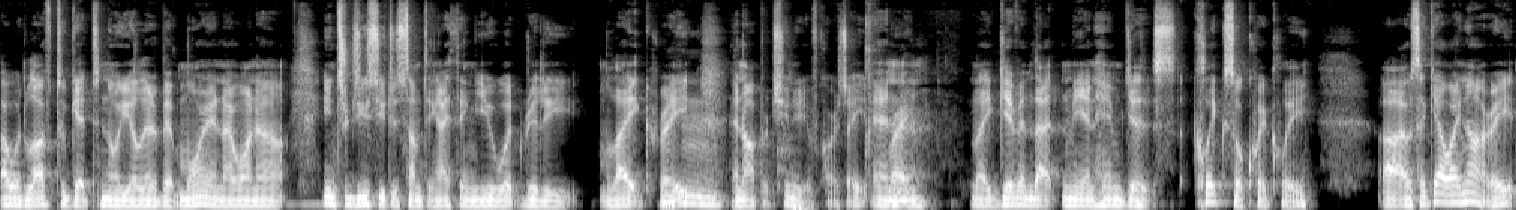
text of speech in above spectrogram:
I would love to get to know you a little bit more, and I want to introduce you to something I think you would really like, right? Mhm. An opportunity, of course, right? And Right. like, given that me and him just clicked so quickly, uh, I was like, yeah, why not, right?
